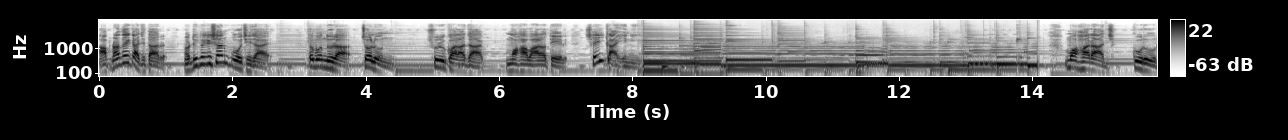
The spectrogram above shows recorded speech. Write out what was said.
আপনাদের কাছে তার নোটিফিকেশন পৌঁছে যায়। তো বন্ধুরা, চলুন, শুরু করা যাক মহাভারতের সেই কাহিনী। মহারাজ কুরুর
